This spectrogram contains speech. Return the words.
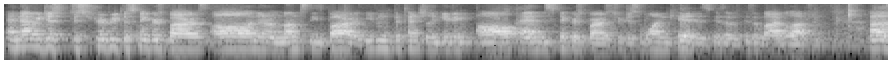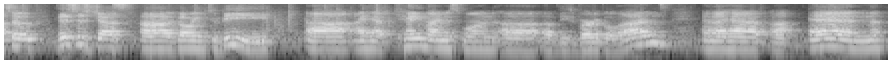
and now we just distribute the Snickers bars all in and amongst these bars. Even potentially giving all n Snickers bars to just one kid is, is, a, is a viable option. Uh, so this is just uh, going to be uh, I have k minus 1 uh, of these vertical lines, and I have uh, n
